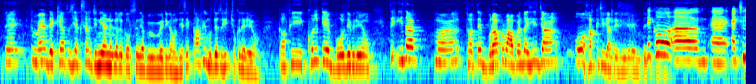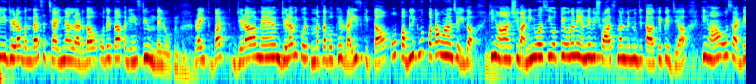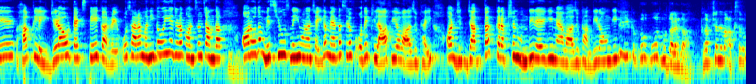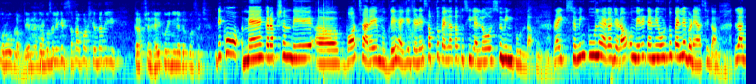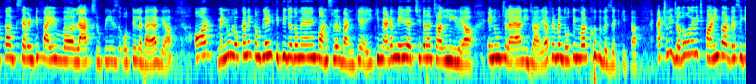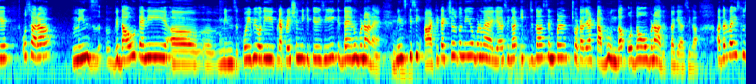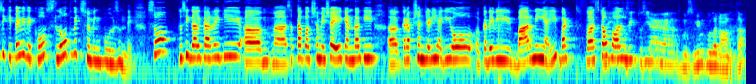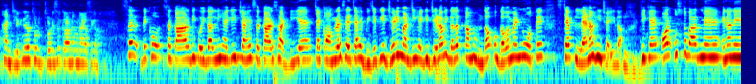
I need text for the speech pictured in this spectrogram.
ਤੇ ਤੇ ਮੈਂ ਦੇਖਿਆ ਤੁਸੀਂ ਅਕਸਰ ਜਿੰਨੀਆਂ ਨਗਰ ਕੌਂਸਲ ਦੀਆਂ ਮੀਟਿੰਗਾਂ ਹੁੰਦੀਆਂ ਸੀ, ਕਾਫੀ ਮੁੱਦੇ ਤੁਸੀਂ ਚੁੱਕਦੇ ਰਹੇ ਹੋ, ਕਾਫੀ ਖੁੱਲ ਕੇ ਬੋਲਦੇ ਵੀ ਰਹੇ ਹੋ ਤੇ ਇਹਦਾ ਤੁਹਾਤੇ ਬੁਰਾ ਪ੍ਰਭਾਵ ਪੈਂਦਾ ਸੀ ਜਾਂ ਉਹ ਹੱਕ 'ਚ ਜਾਂਦੇ ਸੀ ਜਿਹੜੇ ਮੁੱਦੇ ਦੇਖੋ ਐਕਚੁਅਲੀ ਜਿਹੜਾ ਬੰਦਾ ਸੱਚਾਈ ਨਾਲ ਲੜਦਾ ਉਹਦੇ ਤਾਂ ਅਗੇਂਸਟ ਹੀ ਹੁੰਦੇ ਲੋਕ ਰਾਈਟ ਬਟ ਜਿਹੜਾ ਮੈਂ ਜਿਹੜਾ ਵੀ ਕੋਈ ਮਤਲਬ ਉੱਥੇ ਰਾਈਜ਼ ਕੀਤਾ ਉਹ ਪਬਲਿਕ ਨੂੰ ਪਤਾ ਹੋਣਾ ਚਾਹੀਦਾ ਕਿ ਹਾਂ। ਸ਼ਿਵਾਨੀ ਨੂੰ ਅਸੀਂ ਉੱਥੇ ਉਹਨਾਂ ਨੇ ਇੰਨੇ ਵਿਸ਼ਵਾਸ ਨਾਲ ਮੈਨੂੰ ਜਿਤਾ ਕੇ ਭੇਜਿਆ ਕਿ ਹਾਂ ਉਹ ਸਾਡੇ ਹੱਕ ਲਈ ਜਿਹੜਾ ਉਹ ਟੈਕਸ ਪੇ ਕਰ ਰਹੇ ਉਹ ਸਾਰਾ ਮਨੀ ਤਾਂ ਉਹੀ ਹੈ ਜਿਹੜਾ ਕੌਂਸਲ ਚ ਆਂਦਾ ਔਰ ਉਹਦਾ ਮਿਸਯੂਜ਼ ਨਹੀਂ ਹੋਣਾ ਚਾਹੀਦਾ। ਮੈਂ ਤਾਂ ਸਿਰਫ ਉਹਦੇ ਖਿਲਾਫ ਹੀ ਆਵਾਜ਼ ਉਠਾਈ। ਔਰ ਜਦ ਤੱਕ ਕਰਪਸ਼ਨ ਹੁੰਦੀ ਰਹੇਗੀ ਮੈਂ ਆਵਾਜ਼ ਉਠਾਉਂਦੀ ਰਹੂੰਗੀ। ਤੇ ਇੱਕ ਬਹੁਤ ਮੁੱਦਾ ਰਹਿੰਦਾ। ਕਰਪਸ਼ਨ ਦੇ ਤਾਂ ਅਕਸਰ ਆਰੋਪ ਲੱਗਦੇ ਆ ਨਗਰ ਕੌਂਸਲ ਲੇਕਿਨ ਸੱਤਾ ਪਕਸ਼ ਕਹਿੰਦਾ ਕਿ ਕਰਪਸ਼ਨ ਹੈ ਹੀ ਕੋਈ ਨਹੀਂ ਨਗਰ ਕੌਂਸਲ 'ਚ। ਦੇਖੋ ਮੈਂ ਕਰਪਸ਼ਨ ਦੇ ਬਹੁਤ ਸਾਰੇ ਮੁੱਦੇ ਹੈਗੇ ਜਿਹੜੇ ਸਭ ਤੋਂ ਪਹਿਲਾਂ ਤਾਂ ਤੁਸੀਂ ਲੈ ਲਓ ਸਵਿਮਿੰਗ ਪੂਲ ਦਾ। ਰਾਈਟ ਸਵਿਮਿੰਗ ਪੂਲ ਹੈਗਾ ਜਿਹੜਾ ਉਹ ਮੇਰੇ ਟੈਨਿਓਰ ਤੋਂ ਪਹਿਲੇ ਬਣਿਆ ਸੀਗਾ। ਲਗਭਗ 75 ਲੱਖ ਰੁਪੀਸ ਉੱਤੇ ਲਗਾਇਆ ਗਿਆ। ਔਰ ਮੈਨੂੰ ਲੋਕਾਂ ਨੇ ਕੰਪਲੇਂਟ ਕੀਤੀ ਜਦੋਂ ਮੈਂ ਕਾਉਂਸਲਰ ਬਣ ਕੇ ਆਈ ਕਿ ਮੈਡਮ ਇਹ ਅੱਛੀ ਤਰ੍ਹਾਂ ਚੱਲ ਨਹੀਂ ਰਿਹਾ ਇਹਨੂੰ ਚਲਾਇਆ ਨਹੀਂ ਜਾ ਰਿਹਾ। ਫਿਰ ਮੈਂ ਦੋ ਤਿੰਨ ਵਾਰ ਖੁਦ ਵਿਜ਼ਿਟ ਕੀਤਾ। ਐਕਚੁਅਲੀ ਜਦੋਂ ਉਹਦੇ ਵਿੱਚ ਪਾਣੀ ਭਰਦੇ ਸੀਗੇ ਉਹ ਸਾਰਾ ਮੀਨਸ ਵਿਦਆਊਟ ਐਨੀ ਮੀਨਸ ਕੋਈ ਵੀ ਉਹਦੀ ਪ੍ਰੈਪਰੇਸ਼ਨ ਨਹੀਂ ਕੀਤੀ ਹੋਈ ਸੀ ਕਿੱਦਾਂ ਇਹਨੂੰ ਬਣਾਉਣਾ ਹੈ। ਮੀਨਸ ਕਿਸੇ ਆਰਕੀਟੈਕਚਰ ਤੋਂ ਨਹੀਂ ਉਹ ਬਣਵਾਇਆ ਗਿਆ ਸੀਗਾ। ਇੱਕ ਜਿੱਦਾਂ ਸਿੰਪਲ ਛੋਟਾ ਜਿਹਾ ਟੱਬ ਹੁੰਦਾ ਉਦਾਂ ਉਹ ਬਣਾ ਦਿੱਤਾ ਗਿਆ ਸੀਗਾ। ਅਦਰਵਾਈਜ਼ ਤੁਸੀਂ ਕਿਤੇ ਵੀ ਦੇਖੋ ਸਲੋਪ ਵਿੱਚ ਸਵਿਮਿੰਗ ਪੂਲਸ ਹੁੰਦੇ। ਸੋ ਤੁਸੀਂ ਗੱਲ ਕਰ ਰਹੇ ਕਿ ਸੱਤਾ ਪਕਸ਼ ਹਮੇਸ਼ਾ ਇਹ ਕਹਿੰਦਾ ਕਿ ਕਰਪਸ਼ਨ ਜਿਹੜੀ ਹੈਗੀ ਉਹ ਕਦੇ ਵੀ ਬਾਹਰ ਨਹੀਂ ਆਈ ਬਟ ਫਰਸਟ ਆਫ ਆਲ ਤੁਸੀਂ ਤੁਸੀਂ ਸਵਿਮਿੰਗ ਪੂਲ ਦਾ ਨਾਮ ਲਿੱਤਾ। ਲੇਕਿਨ ਇਹ ਥੋੜੀ ਸਰਕਾਰ ਨੇ ਬਣਾਇਆ ਸੀਗਾ ਸਰ ਦੇਖੋ ਸਰਕਾਰ ਦੀ ਕੋਈ ਗੱਲ ਨਹੀਂ ਹੈਗੀ ਚਾਹੇ ਸਰਕਾਰ ਸਾਡੀ ਹੈ ਚਾਹੇ ਕਾਂਗਰਸ ਹੈ ਚਾਹੇ ਬੀਜੇਪੀ ਹੈ ਜਿਹੜੀ ਮਰਜ਼ੀ ਹੈਗੀ ਜਿਹੜਾ ਵੀ ਗਲਤ ਕੰਮ ਹੁੰਦਾ ਉਹ ਗਵਰਨਮੈਂਟ ਨੂੰ ਉੱਤੇ ਸਟੈਪ ਲੈਣਾ ਹੀ ਚਾਹੀਦਾ ਠੀਕ ਹੈ? ਔਰ ਉਸ ਤੋਂ ਬਾਅਦ ਮੈਂ ਇਹਨਾਂ ਨੇ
